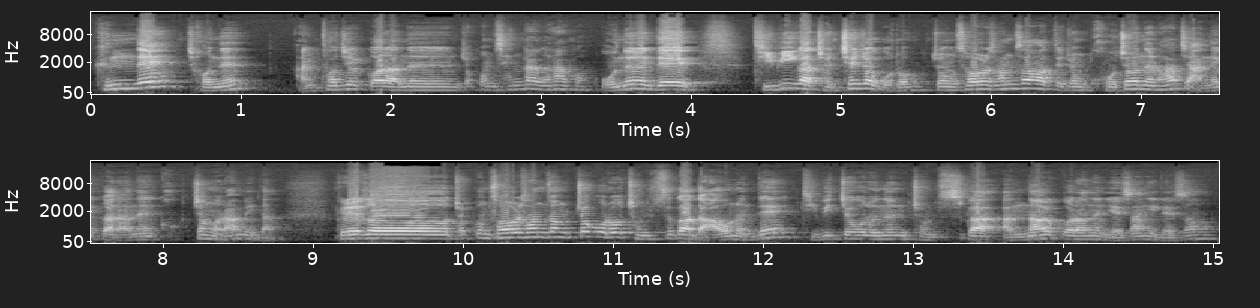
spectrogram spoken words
근데 저는 안 터질 거라는 조금 생각을 하고 오늘 근데 DB가 전체적으로 좀 서울 삼성한테 좀 고전을 하지 않을까라는 걱정을 합니다. 그래서 조금 서울 삼성 쪽으로 점수가 나오는데 DB 쪽으로는 점수가 안 나올 거라는 예상이 돼서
